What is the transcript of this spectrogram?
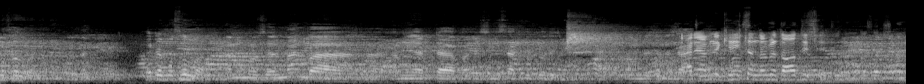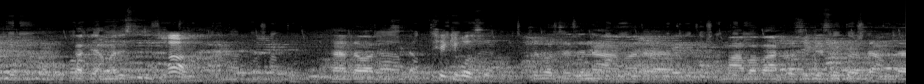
মুসলমান। এটা মুসলমান? আমি মুসলমান বা আমি একটা পাকিস্তানি চাকরি করি। আরে আপনি খ্রিস্টান ধর্মে দাওয়াত দিচ্ছেন কাকে? আমার স্ত্রী? হ্যাঁ। হ্যাঁ দাওয়াত দিয়েছিলাম সে কি বলছে? সে বলছে যে না আমার মা বাবা আঠারো গেছে তো আমরা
